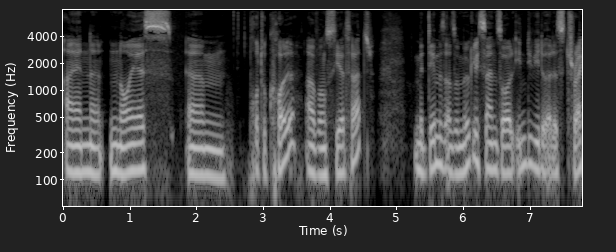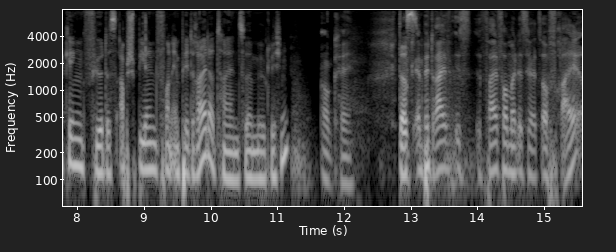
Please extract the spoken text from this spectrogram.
ein neues ähm, Protokoll avanciert hat, mit dem es also möglich sein soll, individuelles Tracking für das Abspielen von MP3-Dateien zu ermöglichen. Okay. Das Gut, MP3 ist Fileformat ist ja jetzt auch frei.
